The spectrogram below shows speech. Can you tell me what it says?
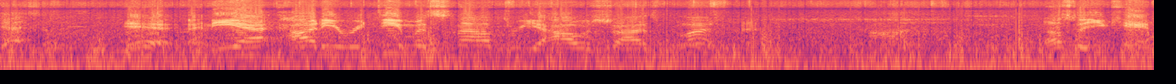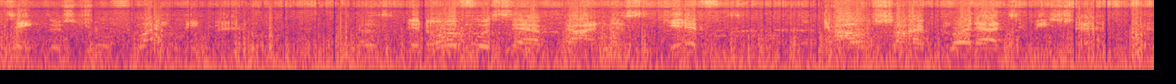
desolate. Yeah. And he had, how do you redeem us now? Through Yahawashi's blood, man. That's why you can't take this truth lightly, man. Because in order for us to have gotten this gift, Yahawashi's blood had to be shed, man.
